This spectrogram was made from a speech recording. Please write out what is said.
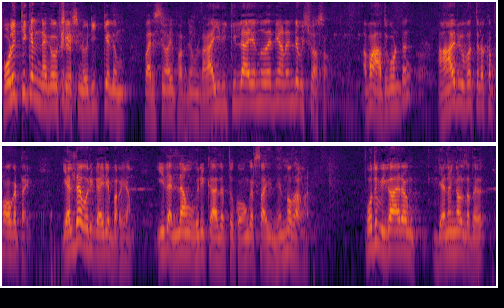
പൊളിറ്റിക്കൽ നെഗോഷിയേഷൻ ഒരിക്കലും പരസ്യമായി പറഞ്ഞുകൊണ്ടായിരിക്കില്ല എന്ന് തന്നെയാണ് എന്റെ വിശ്വാസം. അപ്പോൾ അതുകൊണ്ട് ആ രൂപത്തിലൊക്കെ പോകട്ടെ. എല്ലാ ഒരു കാര്യം പറയാം. ഇതെല്ലാം ഒരു കാലത്ത് കോൺഗ്രസ്സായി നിന്നതാണ്. പൊതുവികാരം ജനങ്ങളുടേത്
